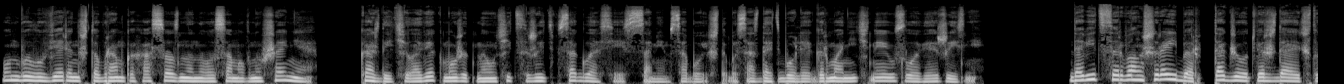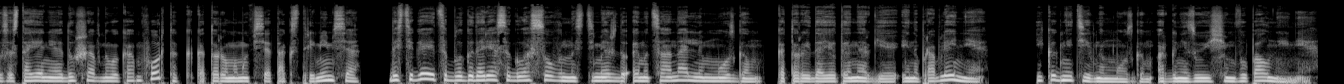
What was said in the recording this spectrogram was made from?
Он был уверен, что в рамках осознанного самовнушения каждый человек может научиться жить в согласии с самим собой, чтобы создать более гармоничные условия жизни. Давид Серван-Шрейбер также утверждает, что состояние душевного комфорта, к которому мы все так стремимся, достигается благодаря согласованности между эмоциональным мозгом, который дает энергию и направление, и когнитивным мозгом, организующим выполнение.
